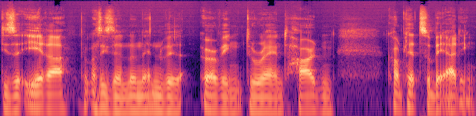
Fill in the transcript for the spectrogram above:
diese Ära, wenn man sie so nennen will, Irving, Durant, Harden, komplett zu beerdigen.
